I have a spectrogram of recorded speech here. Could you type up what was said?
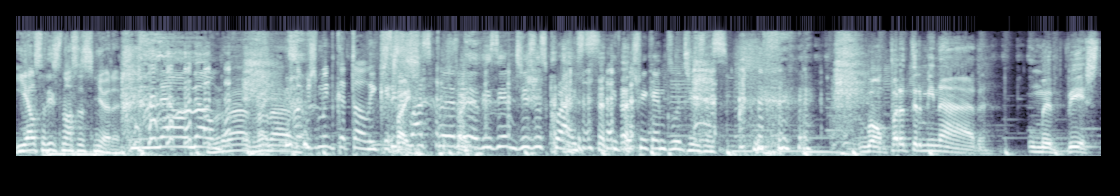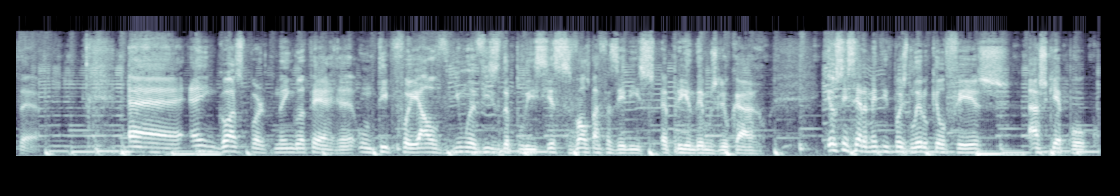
e Elsa disse Nossa Senhora. Não, não. Verdade, verdade. Somos muito católicas. Feito. Quase para feito. dizer Jesus Christ. E depois fiquei pelo Jesus. Bom, para terminar, uma besta. Ah, em Gosport, na Inglaterra, um tipo foi alvo de um aviso da polícia. Se volta a fazer isso, apreendemos-lhe o carro. Eu, sinceramente, e depois de ler o que ele fez, acho que é pouco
